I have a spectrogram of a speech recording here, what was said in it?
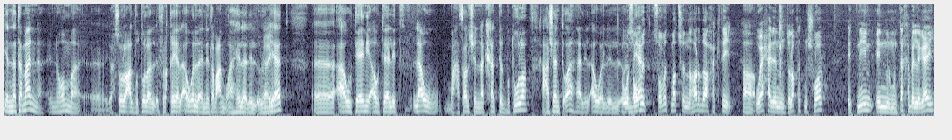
يعني نتمنى إن هم يحصلوا على البطولة الإفريقية الأول لأن طبعا مؤهلة للأولمبياد. أو تاني أو تالت لو ما حصلش إنك خدت البطولة عشان تؤهل الأول للأولمبياد. هو صعوبه صعوبه ماتش النهارده حاجتين. آه. واحد ان انطلاقة مشوار اتنين إنه المنتخب اللي جاي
